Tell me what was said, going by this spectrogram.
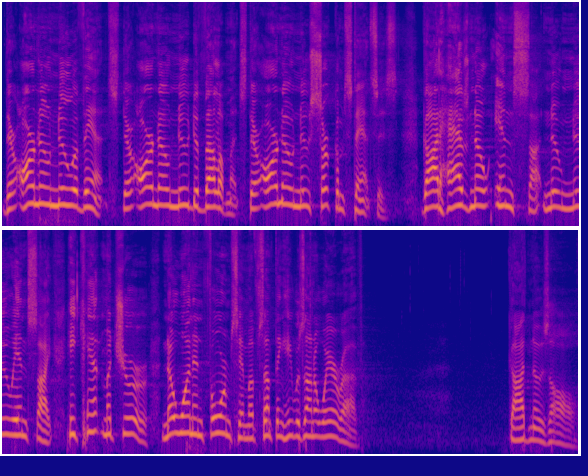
There are no new events. There are no new developments. There are no new circumstances. God has no insight, no new insight. He can't mature. No one informs him of something he was unaware of. God knows all.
